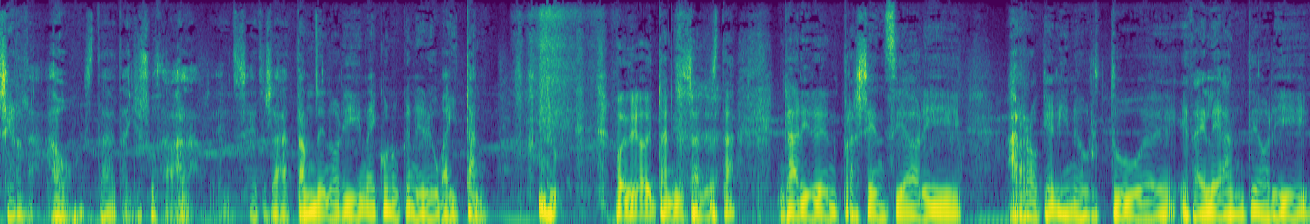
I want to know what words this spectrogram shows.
zer da, hau, ez da, eta Josu Zabala. Zait, oza, tanden hori nahiko nuken ere baitan. Bode gauetan izan, ez da, gariren presentzia hori arrokeri neurtu e, eta elegante hori,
